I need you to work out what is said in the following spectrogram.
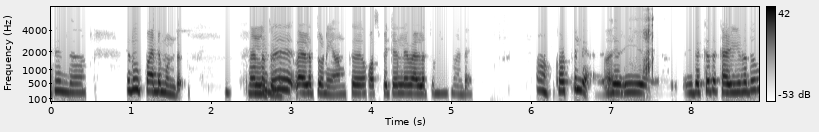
ഇതെന്താ? ഇത് ഉപ്പാന്റെ മുണ്ട്. ഇത് വെള്ളത്തുണി. നമുക്ക് ഹോസ്പിറ്റലിലെ വെള്ളത്തുണി വേണ്ടേ? ആ കുഴപ്പമില്ല. ഇതൊക്കെ ഇത് കഴിയണതും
